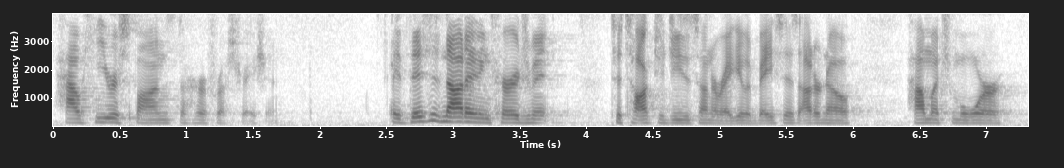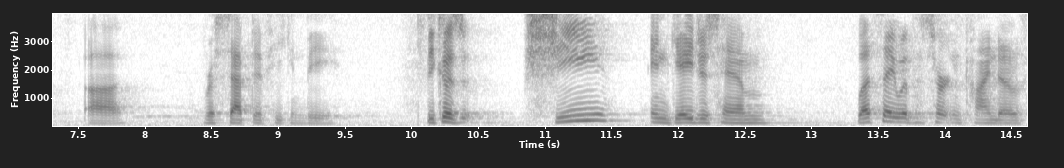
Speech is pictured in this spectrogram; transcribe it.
how he responds to her frustration. If this is not an encouragement to talk to Jesus on a regular basis, I don't know how much more uh, receptive he can be. Because she engages him let's say with a certain kind of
